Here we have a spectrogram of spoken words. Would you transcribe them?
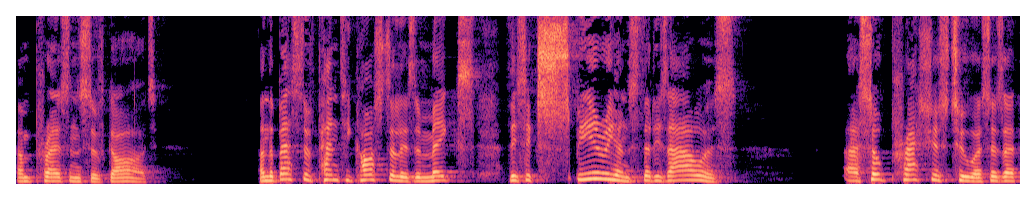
and presence of God. And the best of Pentecostalism makes this experience that is ours uh, so precious to us as a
